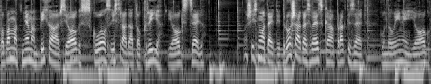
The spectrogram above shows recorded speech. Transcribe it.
pa pamatu ņemam Bihāras jogas skolas izstrādāto krija jogas ceļu. Nu, šis noteikti ir drošākais veids, kā praktizēt kundalīnu jogu.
